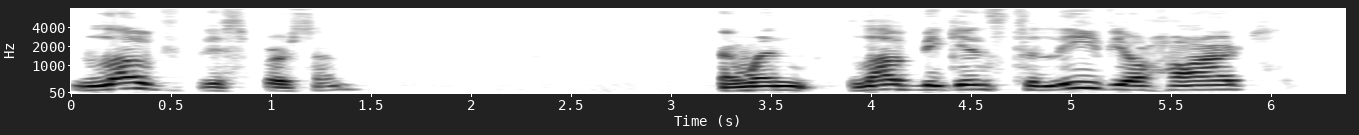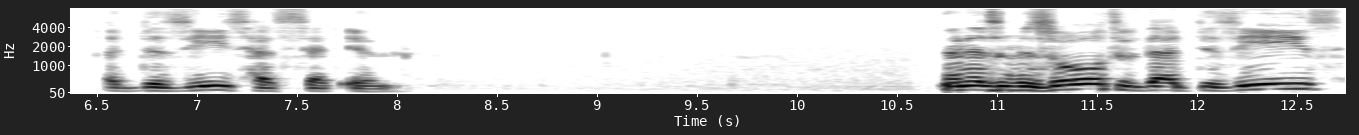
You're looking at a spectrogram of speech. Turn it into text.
loved this person and when love begins to leave your heart, a disease has set in. And as a result of that disease,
